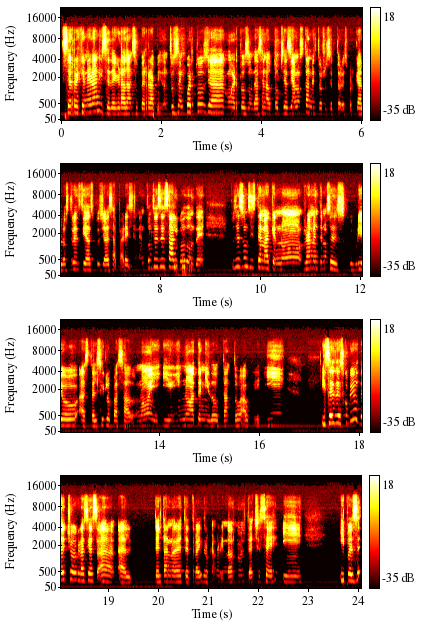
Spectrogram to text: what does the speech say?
se regeneran y se degradan súper rápido. Entonces, en cuerpos ya muertos donde hacen autopsias ya no están estos receptores porque a los tres días pues ya desaparecen. Entonces, es algo donde pues es un sistema que no realmente no se descubrió hasta el siglo pasado, ¿no? Y, no ha tenido tanto auge. Y se descubrió, de hecho, gracias al delta 9 tetrahidrocannabinol, el THC, y, y pues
